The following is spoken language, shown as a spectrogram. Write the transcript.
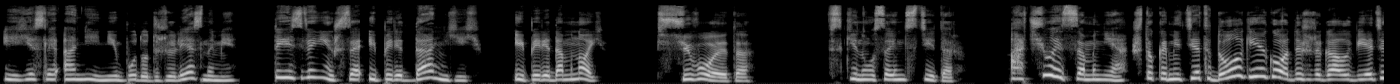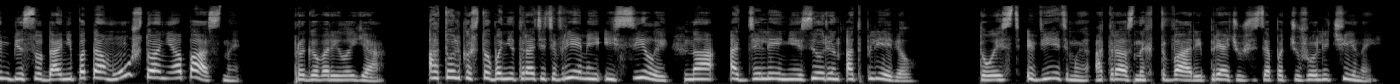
«И если они не будут железными, ты извинишься и перед Даньей, и передо мной». «С чего это?» — вскинулся инститор. А чуется мне, что комитет долгие годы сжигал ведьм без суда не потому, что они опасны, проговорила я, а только чтобы не тратить время и силы на отделение зерен от плевел. То есть ведьмы от разных тварей, прячущихся под чужой личиной.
